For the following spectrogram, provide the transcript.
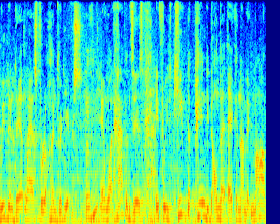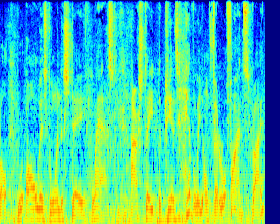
We've been dead last for 100 years. Mm-hmm. And what happens is, if we keep depending on that economic model, we're always going to stay last. Our state depends heavily on federal funds, right?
